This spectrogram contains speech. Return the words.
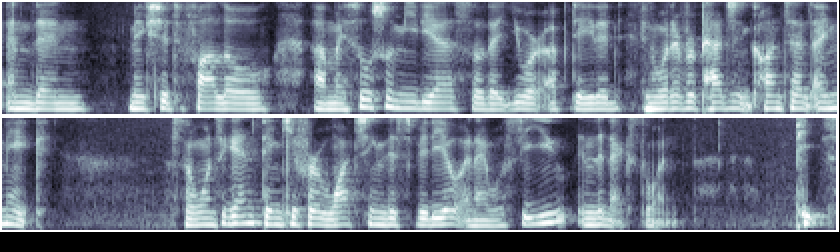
and then make sure to follow uh, my social media so that you are updated in whatever pageant content I make so once again thank you for watching this video and I will see you in the next one. Peace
